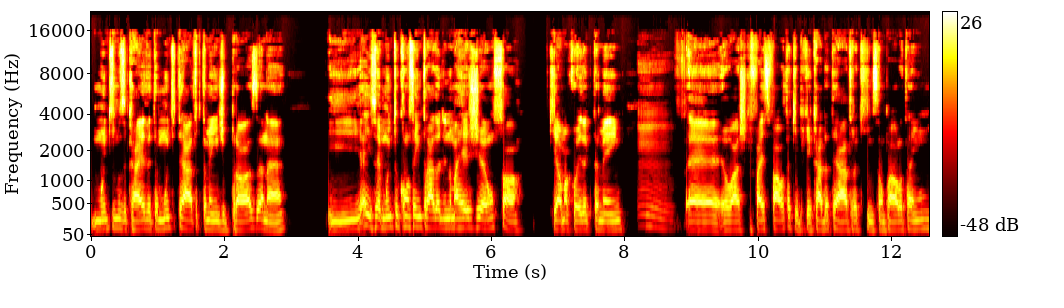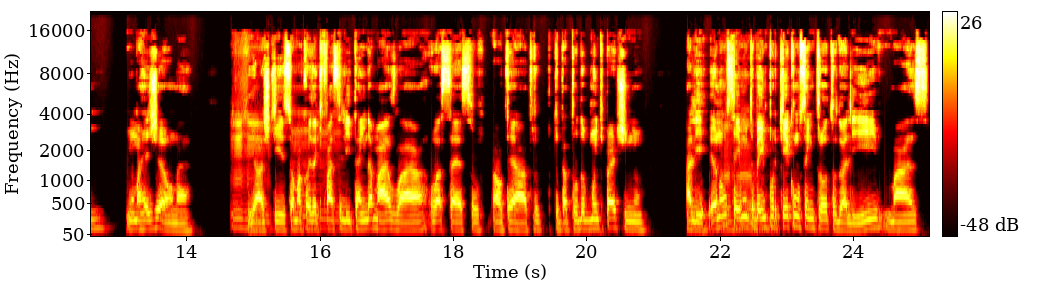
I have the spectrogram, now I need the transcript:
muitos musicais, vai ter muito teatro também de prosa, né? E é isso, é muito concentrado ali numa região só. Que é uma coisa que também Hum. é, eu acho que faz falta aqui, porque cada teatro aqui em São Paulo tá em, em uma região, né? Uhum. E eu acho que isso é uma coisa que Hum. facilita ainda mais lá o acesso ao teatro, porque tá tudo muito pertinho ali. Eu não sei Uhum. muito bem por que concentrou tudo ali, mas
